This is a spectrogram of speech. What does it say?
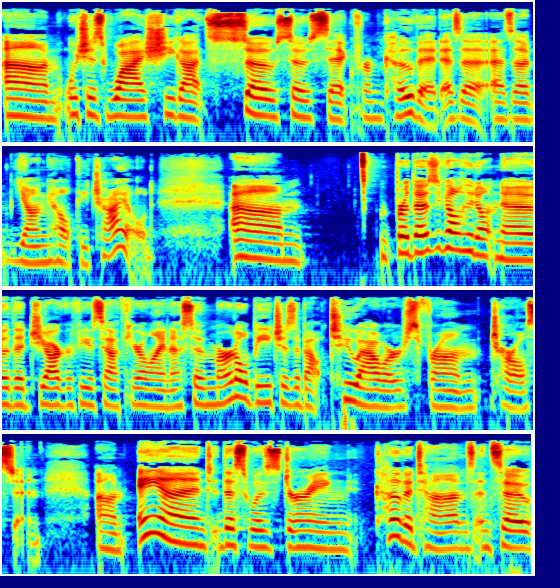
um, which is why she got so so sick from COVID as a as a young healthy child. Um, for those of y'all who don't know the geography of South Carolina, so Myrtle Beach is about two hours from Charleston. Um, and this was during COVID times. And so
